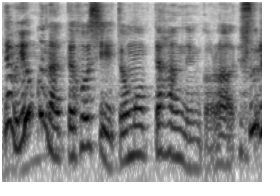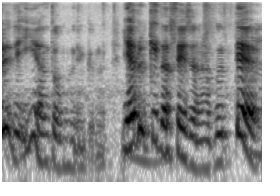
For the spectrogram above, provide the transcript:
でも良くなってほしいと思ってはんねんからそれでいいやんと思うねんけどね。やる気出せじゃなくて、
